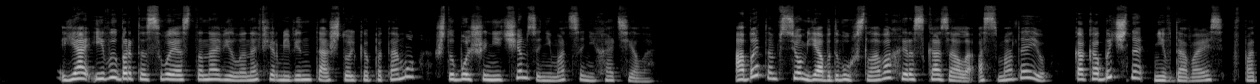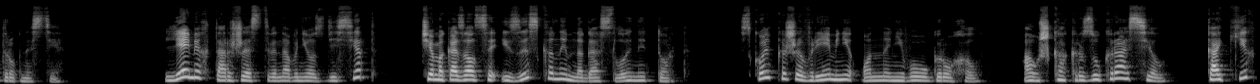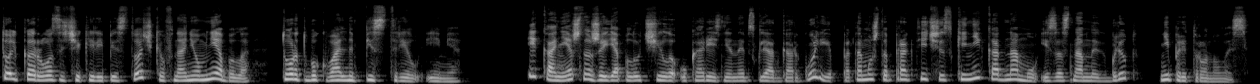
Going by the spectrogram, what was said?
Я и выбор-то свой остановила на фирме «Винтаж» только потому, что больше ничем заниматься не хотела. Об этом всем я в двух словах и рассказала Асмодею, как обычно, не вдаваясь в подробности. Лемех торжественно внес десерт, чем оказался изысканный многослойный торт. Сколько же времени он на него угрохал. А уж как разукрасил! Каких только розочек и лепесточков на нем не было, торт буквально пестрил ими. И, конечно же, я получила укоризненный взгляд горгульи, потому что практически ни к одному из основных блюд не притронулась.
